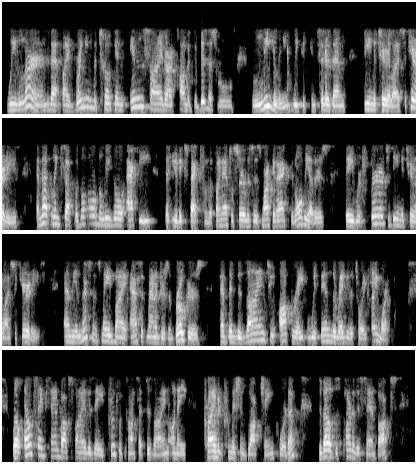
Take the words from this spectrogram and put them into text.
We learned that by bringing the token inside our conduct of business rules, legally we could consider them dematerialized securities, and that links up with all the legal acquis that you'd expect from the Financial Services Market Act and all the others. They refer to dematerialized securities. and the investments made by asset managers and brokers have been designed to operate within the regulatory framework. Well, LSEG Sandbox 5 is a proof of concept design on a private permission blockchain, Corda, developed as part of this sandbox.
